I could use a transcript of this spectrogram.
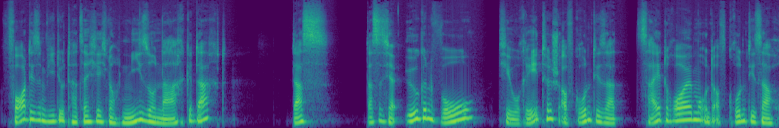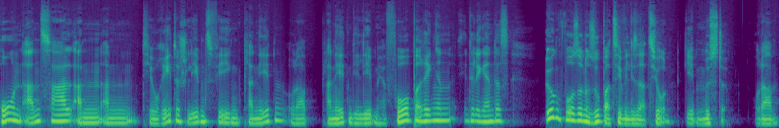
vor diesem Video tatsächlich noch nie so nachgedacht, dass, dass es ja irgendwo theoretisch aufgrund dieser Zeiträume und aufgrund dieser hohen Anzahl an, an theoretisch lebensfähigen Planeten oder Planeten, die Leben hervorbringen, intelligentes, irgendwo so eine Superzivilisation geben müsste. Oder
